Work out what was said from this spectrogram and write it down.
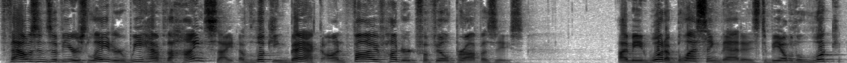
thousands of years later, we have the hindsight of looking back on 500 fulfilled prophecies. I mean, what a blessing that is to be able to look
